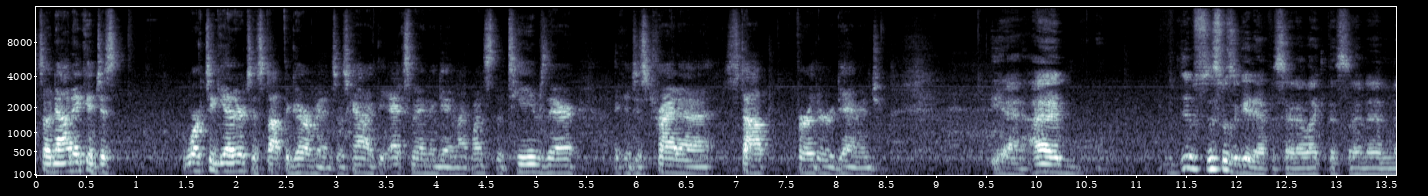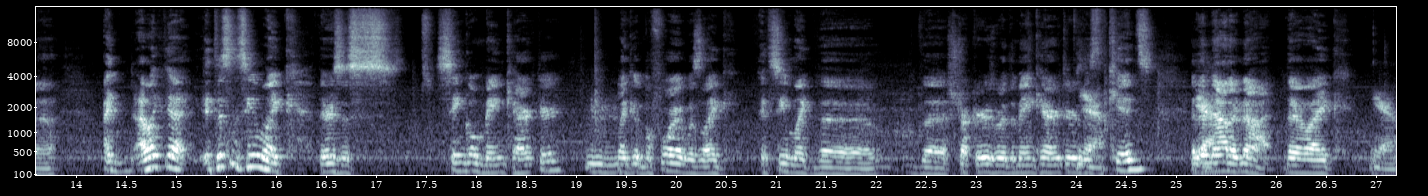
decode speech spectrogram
So now they can just work together to stop the government. So it's kind of like the X Men again. Like once the team's there, they can just try to stop further damage. Yeah, I. This, this was a good episode. I like this one, and uh, I I like that. It doesn't seem like there's a s- single main character. Mhm. Like uh, before, it was like it seemed like the the Struckers were the main characters, Yeah. as kids, and Yeah. then now they're not. They're like Yeah.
